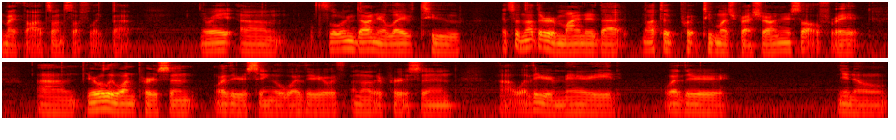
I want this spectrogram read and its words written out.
my thoughts on stuff like that right? Um slowing down your life to it's another reminder that not to put too much pressure on yourself right? Um, you're only one person, whether you're single, whether you're with another person, uh, whether you're married, whether, you know,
